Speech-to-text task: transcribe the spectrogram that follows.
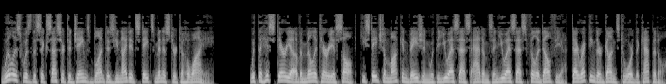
Willis was the successor to James Blount as United States Minister to Hawaii. With the hysteria of a military assault, he staged a mock invasion with the USS Adams and USS Philadelphia, directing their guns toward the capital.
